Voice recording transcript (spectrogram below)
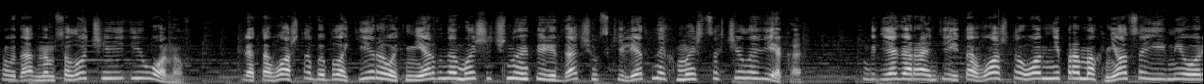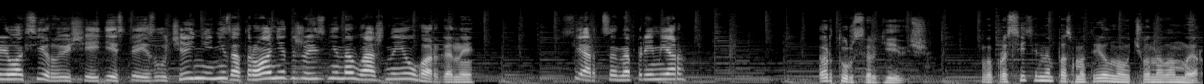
в данном случае ионов – для того, чтобы блокировать нервно-мышечную передачу в скелетных мышцах человека. Где гарантии того, что он не промахнется и миорелаксирующее действие излучения не затронет жизненно важные органы? Сердце, например. Артур Сергеевич вопросительно посмотрел на ученого мэр.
